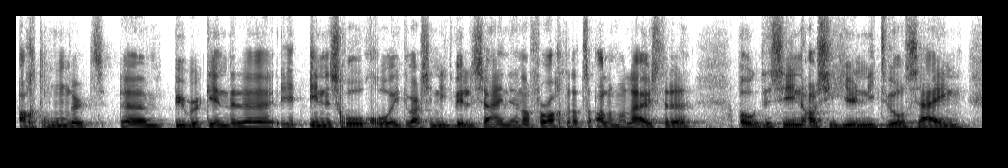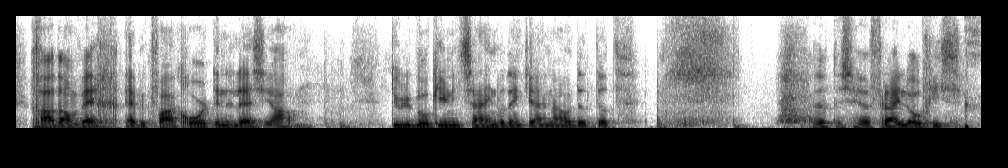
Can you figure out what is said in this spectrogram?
800 ehm, puberkinderen in een school gooit waar ze niet willen zijn en dan verwachten dat ze allemaal luisteren. Ook de zin als je hier niet wil zijn, ga dan weg. Heb ik vaak gehoord in de les. Ja, tuurlijk wil ik hier niet zijn. Wat denk jij nou? Dat, dat, dat is eh, vrij logisch.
